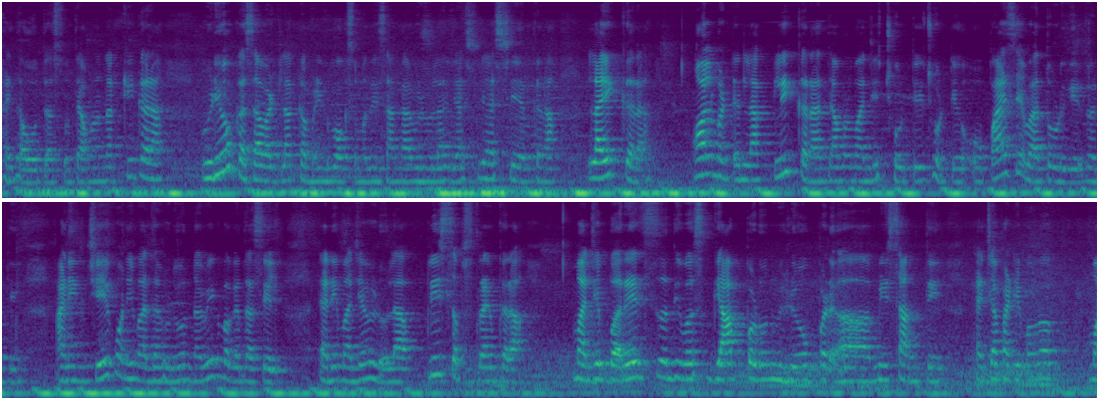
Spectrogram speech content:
फायदा होत असतो. त्यामुळे नक्की करा. व्हिडिओ कसा वाटला कमेंट बॉक्समध्ये सांगा. व्हिडिओला जास्तीत जास्त शेअर करा. लाईक करा. ऑल बटनला क्लिक करा. त्यामुळे माझे छोटे छोटे उपाय सेवा तोडगे करतील. आणि जे कोणी माझा व्हिडिओ नवीन बघत असेल त्याने माझ्या व्हिडिओला प्लीज सबस्क्राईब करा. माझे बरेच दिवस गॅप पडून व्हिडिओ पड मी सांगते. ह्याच्या पाठीमागं म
